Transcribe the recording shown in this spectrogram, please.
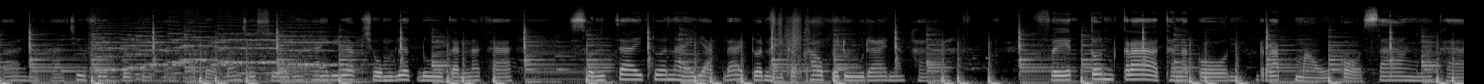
สร้างนะคะ ชื่อ Facebook นะคะเอาแบบบ้านสวยๆมาให้เลือกชมเลือกดูกันนะคะ สนใจตัวไหนอยากได้ตัวไหนก็เข้าไปดูได้นะคะเฟซต้นกล้าธนกร รับเหมาก่อสร้างนะคะ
